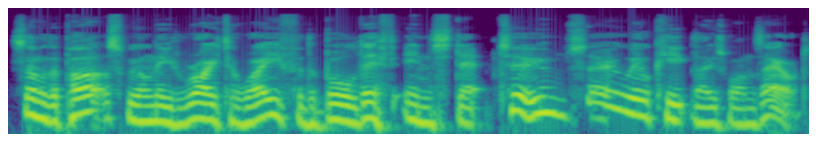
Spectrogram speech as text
Some of the parts we'll need right away for the ball diff in step 2, so we'll keep those ones out.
